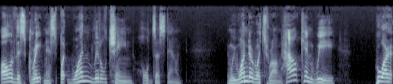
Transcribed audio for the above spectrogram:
all of this greatness, but one little chain holds us down. And we wonder what's wrong. How can we, who are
